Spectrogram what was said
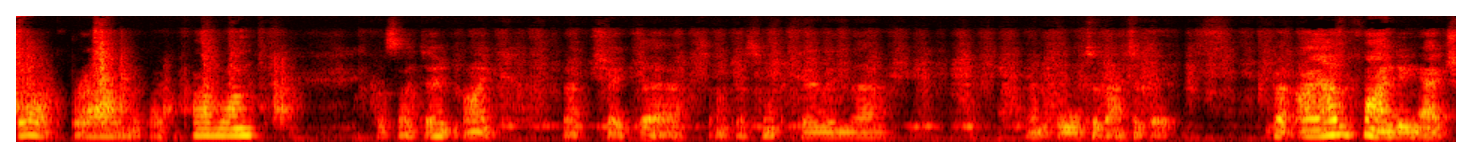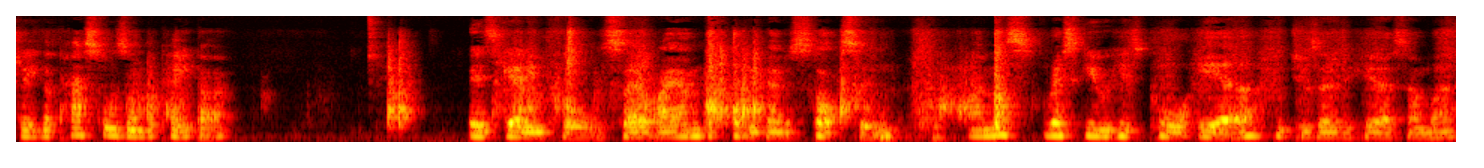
dark brown if I can find one because I don't like that shape there. So I just want to go in there and alter that a bit. But I am finding actually the pastels on the paper is getting full, so I am probably going to stop soon. I must rescue his poor ear, which is over here somewhere,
